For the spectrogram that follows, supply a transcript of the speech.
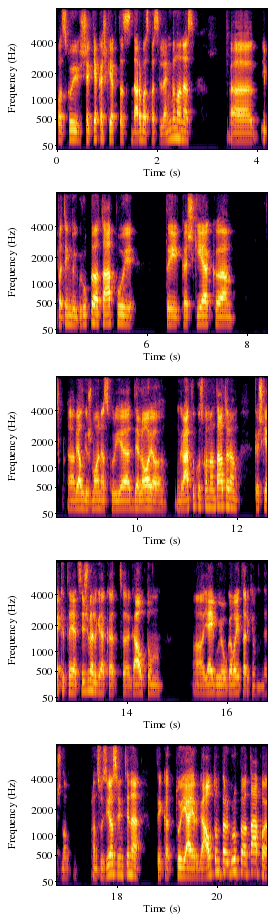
paskui šiek tiek kažkiek tas darbas pasilengvino, nes uh, ypatingai grupių etapui tai kažkiek uh, vėlgi žmonės, kurie dėliojo grafikus komentatoriam, kažkiek į tai atsižvelgia, kad gautum, jeigu jau gavai, tarkim, nežinau, Prancūzijos rinktinę, tai kad tu ją ir gautum per grupių etapą,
